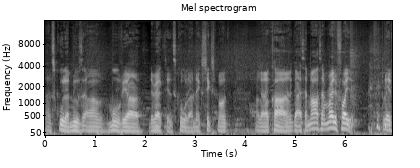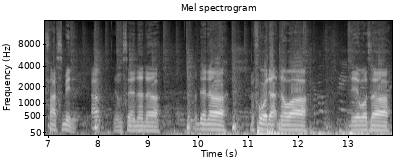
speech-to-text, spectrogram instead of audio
uh, school of music, uh, movie or directing school. The next six months, I got a call, and the guy said, Mouse, I'm ready for you. Play Fat Smitty. Uh, You know what I'm saying? And, uh, and then uh, before that, now uh, there was uh,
